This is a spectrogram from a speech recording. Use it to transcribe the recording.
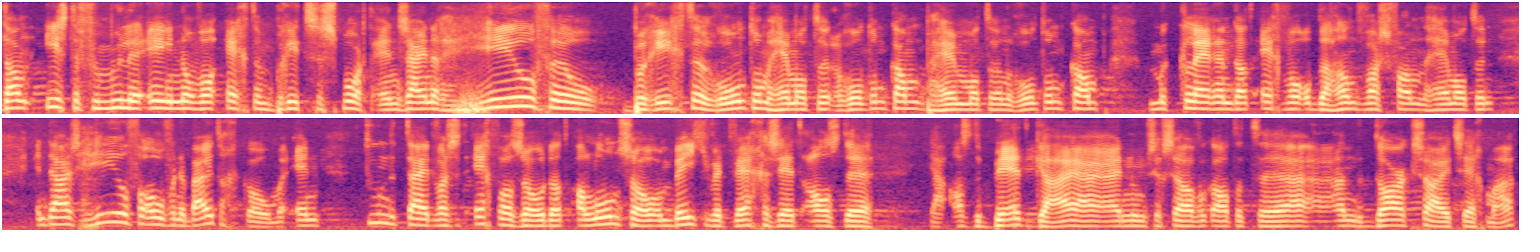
dan is de Formule 1 nog wel echt een Britse sport. En zijn er heel veel berichten rondom Hamilton, rondom kamp Hamilton, rondom kamp McLaren, dat echt wel op de hand was van Hamilton. En daar is heel veel over naar buiten gekomen. En toen de tijd was het echt wel zo dat Alonso een beetje werd weggezet als de, ja, als de bad guy. Hij, noemt zichzelf ook altijd uh, aan de dark side, zeg maar.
